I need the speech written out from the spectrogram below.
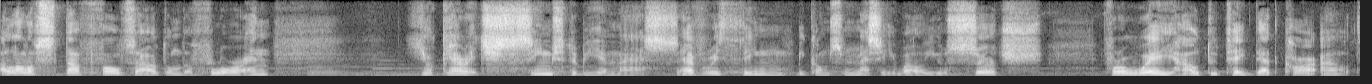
A lot of stuff falls out on the floor and your garage seems to be a mess. Everything becomes messy while you search for a way how to take that car out.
